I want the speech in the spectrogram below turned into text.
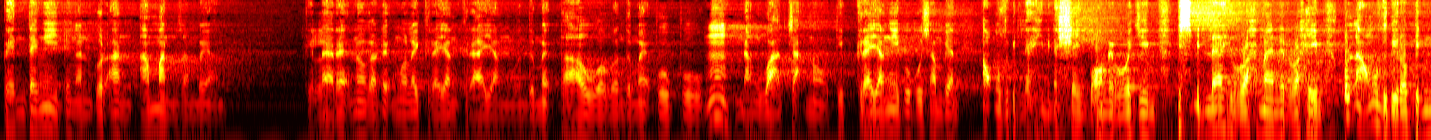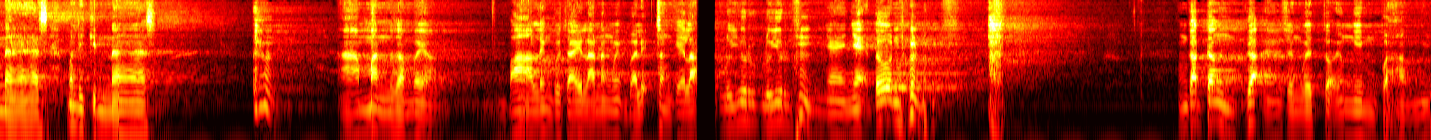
Bentengi dengan Quran aman sampean. No kadek mulai gerayang-gerayang untuk mek bau untuk mek pupu. Hmm, nang wacak no digerayangi pupu sampean. A'udzubillahi minasyaitonirrajim. Bismillahirrahmanirrahim. Qul a'udzu birabbin nas malikin nas aman sampai ya. Paling bocah lanang balik cengkelak kluyur kluyur nyenyek tun kadang enggak ya sing wedok yang ngimbangi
